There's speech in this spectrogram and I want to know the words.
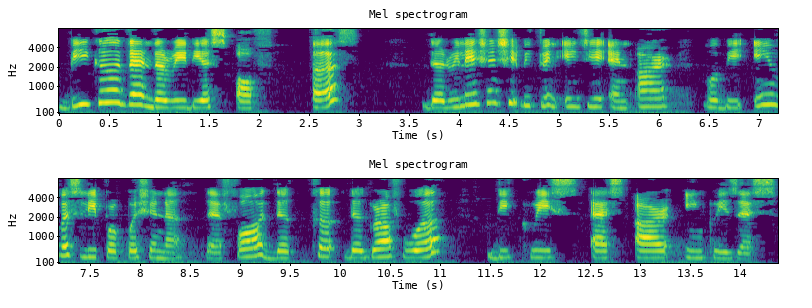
bigger than the radius of Earth, the relationship between Ag and r will be inversely proportional. Therefore, the, the graph will decrease as r increases.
